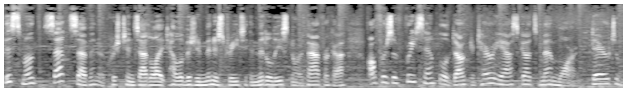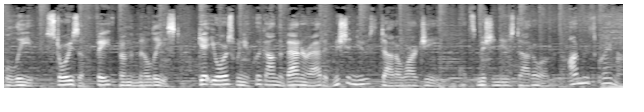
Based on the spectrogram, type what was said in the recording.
This month, Sat 7, a Christian satellite television ministry to the Middle East North Africa, offers a free sample of Dr. Terry Ascott's memoir, Dare to Believe Stories of Faith from the Middle East. Get yours when you click on the banner ad at missionnews.org. That's missionnews.org. I'm Ruth Kramer.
